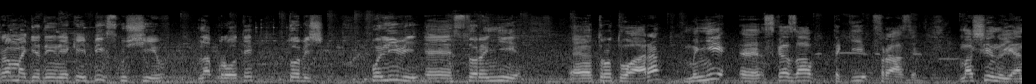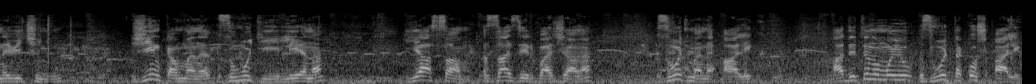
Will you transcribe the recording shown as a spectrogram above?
громадянин, який біг з кущів напроти, тобі ж по лівій е, стороні е, тротуара, мені е, сказав такі фрази: машину я не відчиню. Жінка в мене звуть її Лена. Я сам з Азербайджана. Звуть мене Алік. А дитину мою звуть також Алік.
